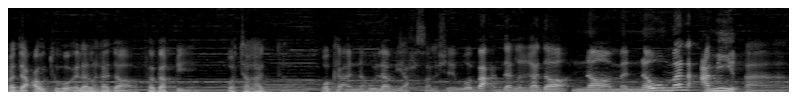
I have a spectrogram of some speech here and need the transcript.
فدعوته إلى الغداء فبقي وتغدى وكأنه لم يحصل شيء. وبعد الغداء نام نوما عميقا.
